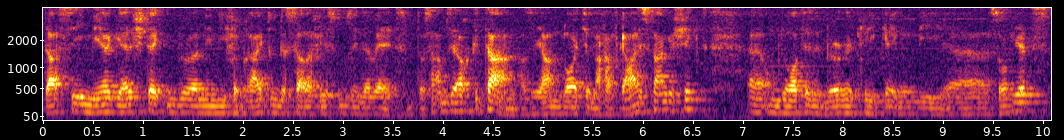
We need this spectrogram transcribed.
dass sie mehr Geld stecken würden in die Verbreitung des Salafismus in der Welt. Das haben sie auch getan. Also sie haben Leute nach Afghanistan geschickt, äh, um dort in den Bürgerkrieg gegen die äh, Sowjets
